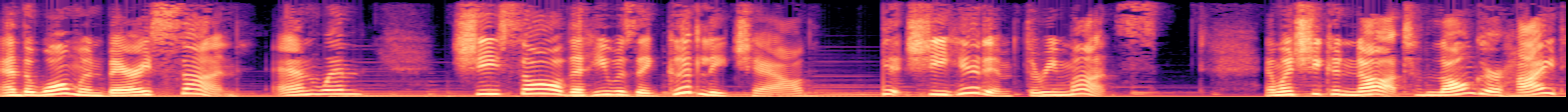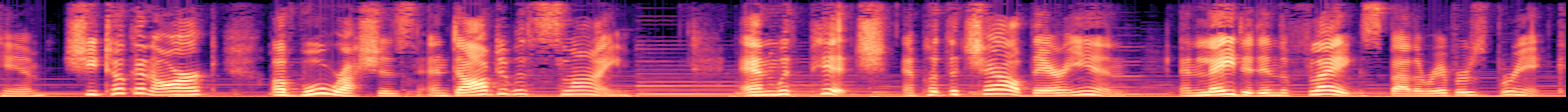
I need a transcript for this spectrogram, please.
And the woman bare a son, and when she saw that he was a goodly child, yet she hid him three months. And when she could not longer hide him, she took an ark of bulrushes and daubed it with slime and with pitch, and put the child therein, and laid it in the flags by the river's brink.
